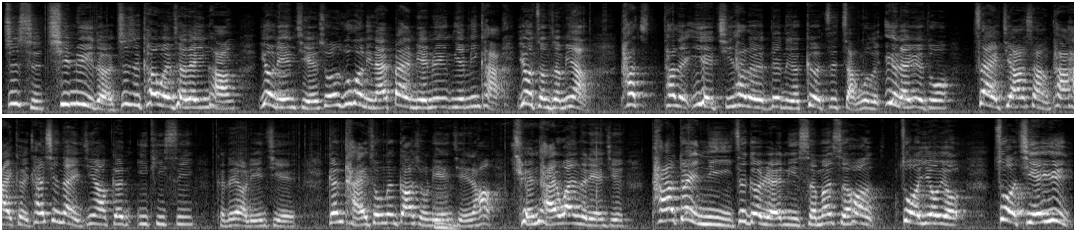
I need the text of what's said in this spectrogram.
支持青绿的、支持柯文哲的银行又连接，说如果你来办联名联名卡，又怎怎么样？他他的业绩，他的的那个个资掌握的越来越多。再加上他还可以，他现在已经要跟 ETC 可能要连接，跟台中跟高雄连接，然后全台湾的连接。他对你这个人，你什么时候坐悠游、坐捷运，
